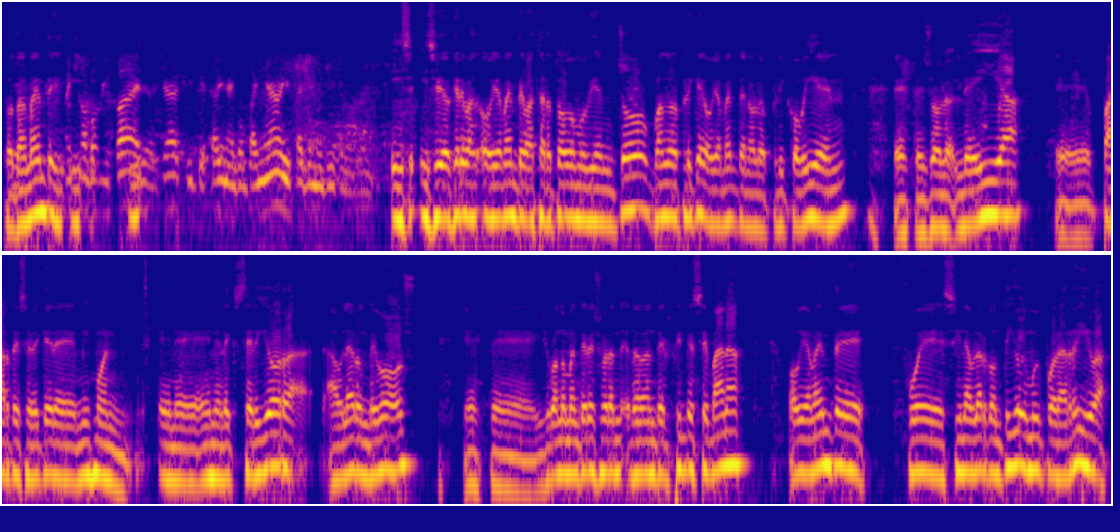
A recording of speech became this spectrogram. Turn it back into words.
totalmente. Y, Ahí con mi padre, ya, así que está bien acompañado y está con muchísimo ganas. y, si- y si Dios quiere, va- obviamente va a estar todo muy bien. Yo cuando lo expliqué, obviamente no lo explico bien. Este, yo lo- leía, eh, parte se ve que era mismo en, en, en el exterior hablaron de vos. Este, y yo cuando me enteré durante, el fin de semana, obviamente fue sin hablar contigo y muy por arriba.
